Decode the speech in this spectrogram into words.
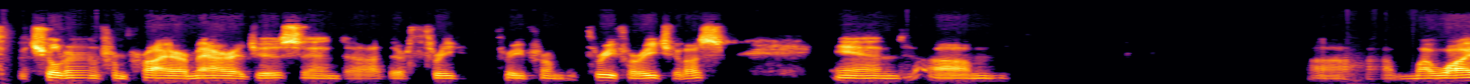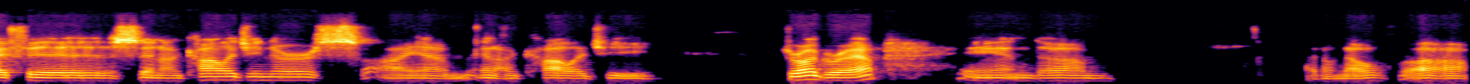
have children from prior marriages, and uh, they're three three from three for each of us. And um, uh, my wife is an oncology nurse. I am an oncology drug rep, and um, I don't know. Uh,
